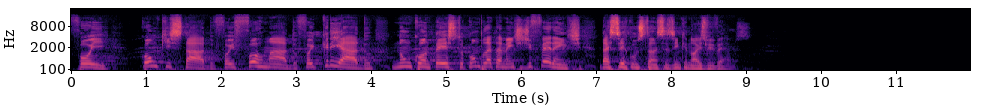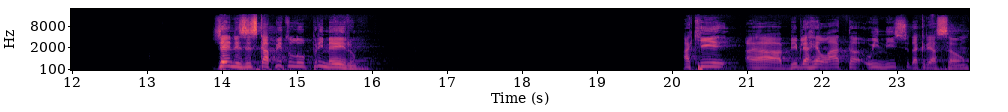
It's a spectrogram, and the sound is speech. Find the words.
foi conquistado, foi formado, foi criado num contexto completamente diferente das circunstâncias em que nós vivemos. Gênesis capítulo 1. Aqui a Bíblia relata o início da criação,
